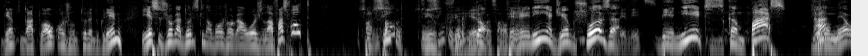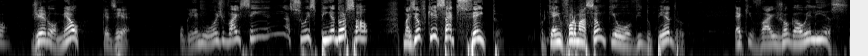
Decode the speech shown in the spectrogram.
dentro da atual conjuntura do Grêmio, e esses jogadores que não vão jogar hoje lá faz falta. São Faz cinco. falta. São Sim, cinco, né? Ferreira Então, faz falta. Ferreirinha, Diego Souza, Benítez. Benítez, Campas, tá? Jeromel. Jeromel, quer dizer, o Grêmio hoje vai sem a sua espinha dorsal. Mas eu fiquei satisfeito, porque a informação que eu ouvi do Pedro é que vai jogar o Elias.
